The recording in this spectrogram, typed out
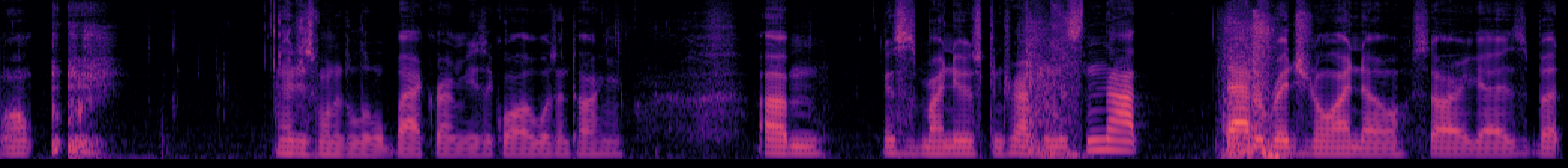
Well, I just wanted a little background music while I wasn't talking. Um, this is my newest contraption. It's not that original, I know. Sorry, guys, but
